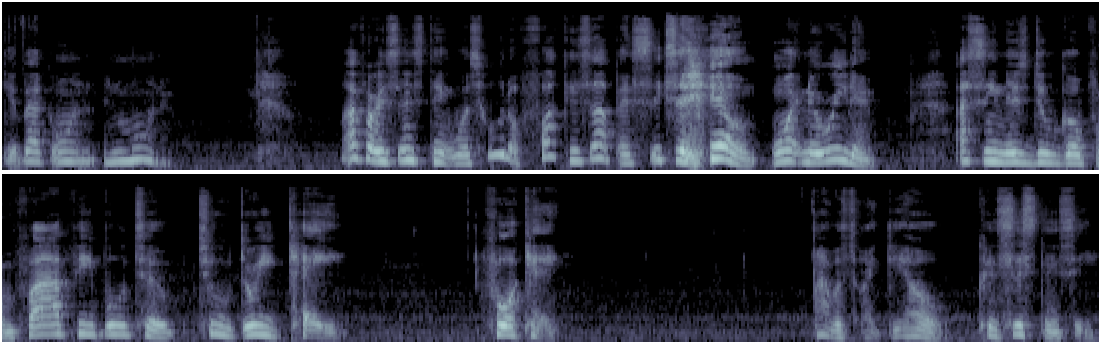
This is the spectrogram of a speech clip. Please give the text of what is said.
Get back on in the morning. My first instinct was, who the fuck is up at 6 a.m. wanting to read him? I seen this dude go from five people to two, three K, four K. I was like, yo, consistency.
